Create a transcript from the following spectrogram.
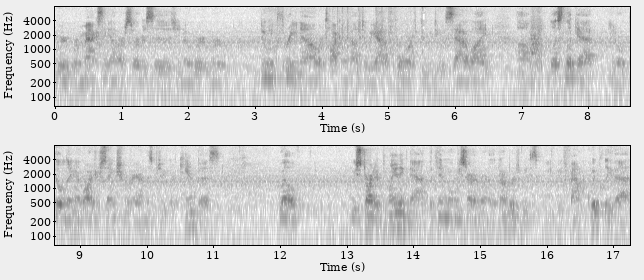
we're, we're maxing out our services, you know, we're, we're doing three now, we're talking about do we add a fourth, do we do a satellite? Um, let's look at, you know, building a larger sanctuary on this particular campus. Well, we started planning that, but then when we started running the numbers, we, just, we, we found quickly that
